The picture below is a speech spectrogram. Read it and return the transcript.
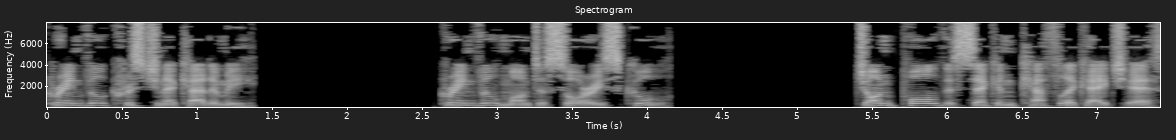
Greenville Christian Academy. Greenville Montessori School. John Paul II Catholic H.S.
